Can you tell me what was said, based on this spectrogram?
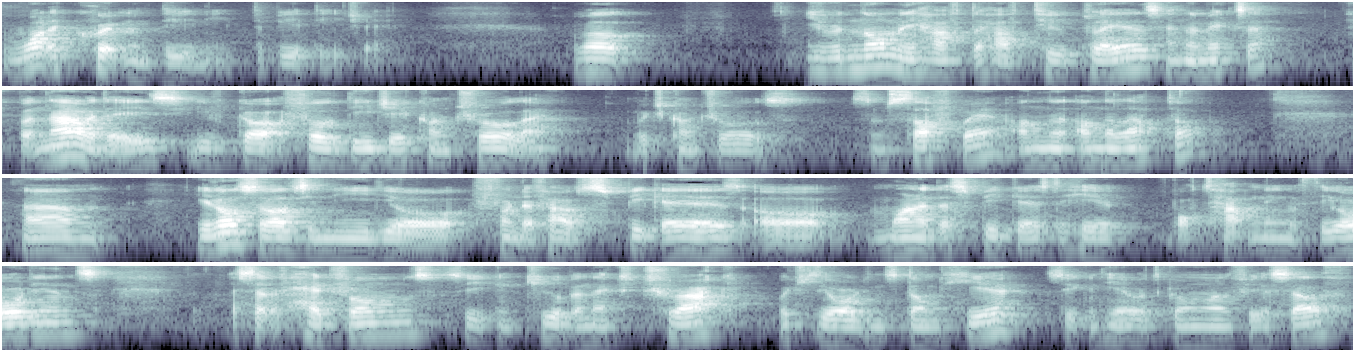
What equipment do you need to be a DJ? Well, you would normally have to have two players and a mixer, but nowadays you've got a full DJ controller which controls some software on the on the laptop. Um, you'd also obviously need your front of house speakers or monitor speakers to hear what's happening with the audience, a set of headphones so you can cue up the next track which the audience don't hear, so you can hear what's going on for yourself.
